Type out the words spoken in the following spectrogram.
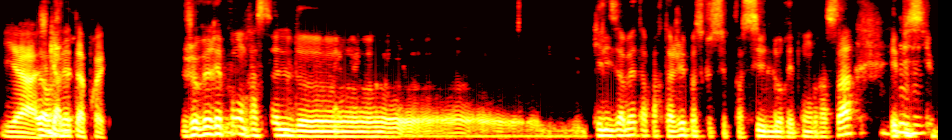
Il y a Scarlett après. Je vais répondre à celle de qu'Elisabeth a partagée parce que c'est facile de répondre à ça. Et puis, si vous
